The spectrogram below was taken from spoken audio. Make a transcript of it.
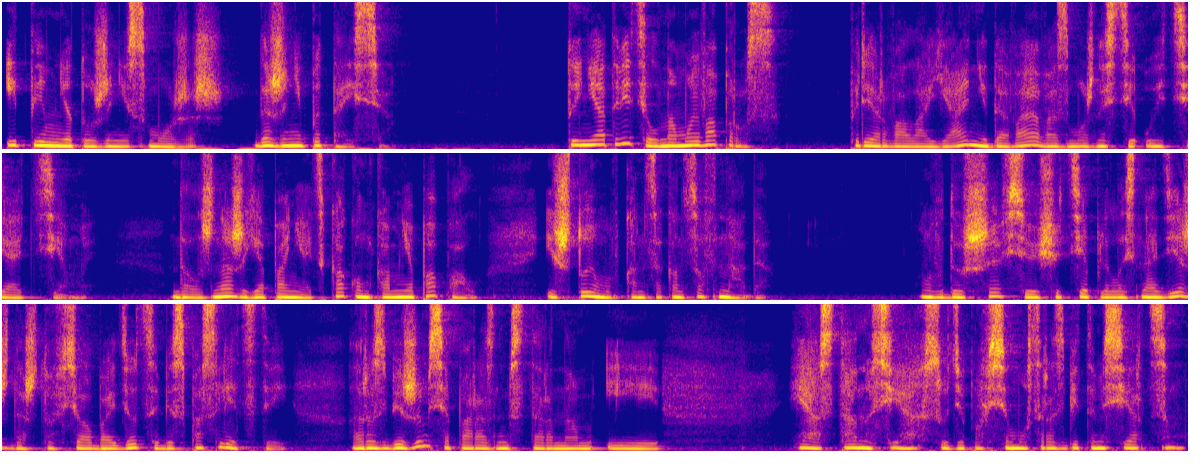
И ты мне тоже не сможешь. Даже не пытайся». «Ты не ответил на мой вопрос», — прервала я, не давая возможности уйти от темы. «Должна же я понять, как он ко мне попал и что ему в конце концов надо». В душе все еще теплилась надежда, что все обойдется без последствий. Разбежимся по разным сторонам и... И останусь я, судя по всему, с разбитым сердцем.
